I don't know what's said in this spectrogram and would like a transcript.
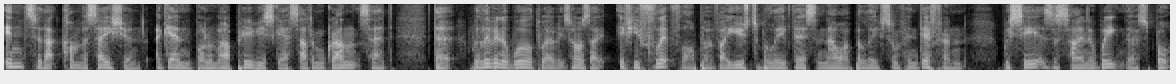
into that conversation, again, one of our previous guests, Adam Grant, said that we live in a world where it's almost like if you flip flop of I used to believe this and now I believe something different, we see it as a sign of weakness. But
